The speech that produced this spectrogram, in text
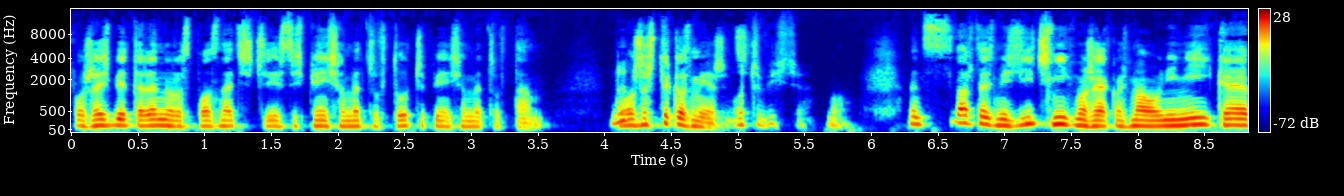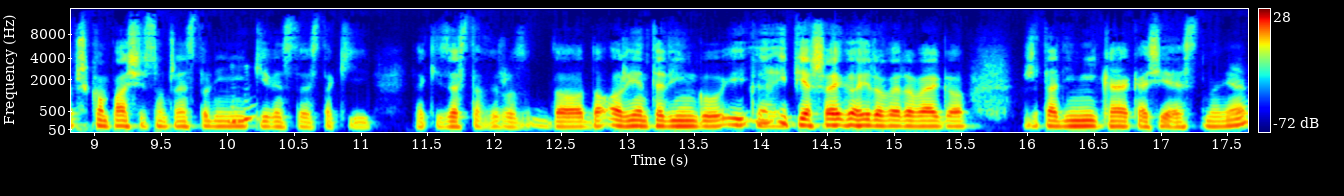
po rzeźbie terenu rozpoznać, czy jesteś 50 metrów tu, czy 50 metrów tam. No, Możesz tylko zmierzyć. Oczywiście. Więc warto jest mieć licznik, może jakąś małą linijkę. Przy kompasie są często Mhm. linijki, więc to jest taki, taki zestaw do, do orienteringu i, Okej. i, i pieszego, i rowerowego, że ta linijka jakaś jest, no nie?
